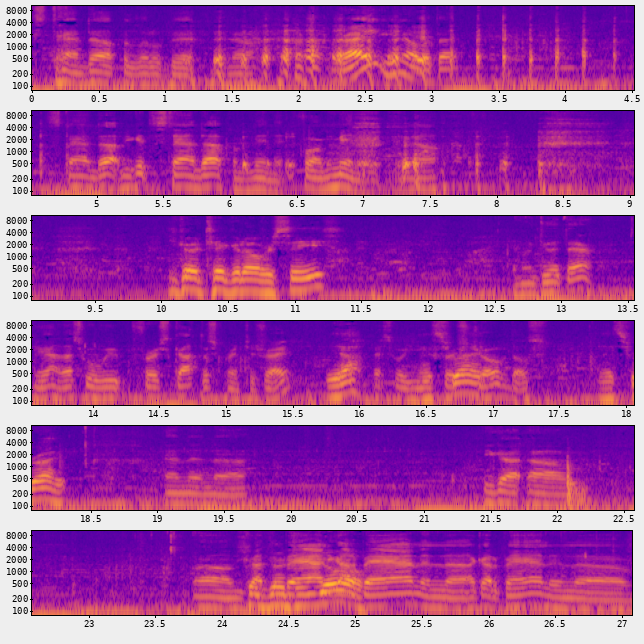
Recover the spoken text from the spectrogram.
stand up a little bit. You know, right? You know what that. Stand up. You get to stand up a minute for a minute. You know. you to take it overseas? And we do it there. Yeah, that's where we first got the sprinters, right? Yeah. That's where you That's first right. drove those. That's right. And then uh, you got um, um, you So got the band. You got a band, and uh, I got a band, and um,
